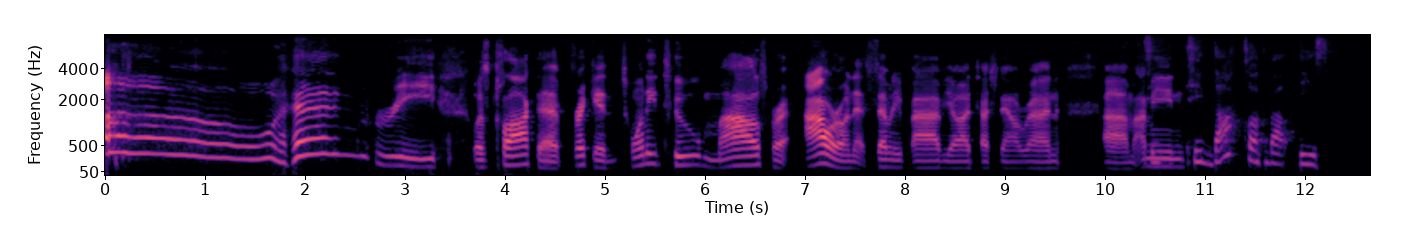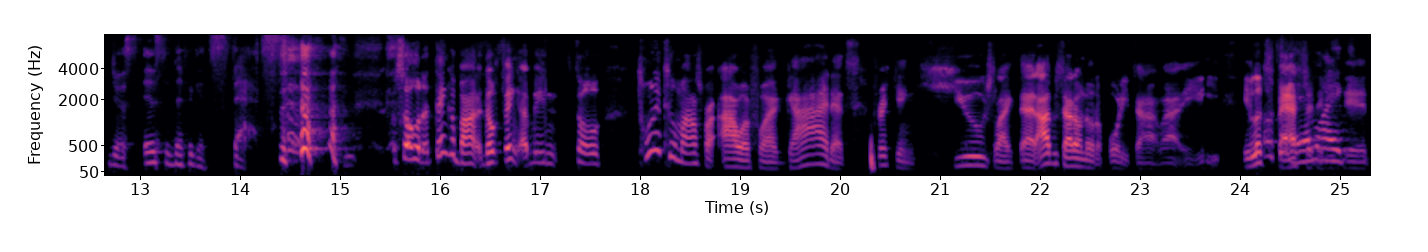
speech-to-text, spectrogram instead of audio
oh, Henry was clocked at freaking 22 miles per hour on that 75 yard touchdown run. Um, I see, mean, see, Doc talk about these just insignificant stats. so to think about it, don't think, I mean, so 22 miles per hour for a guy that's freaking huge like that. Obviously, I don't know the 40 time. I, he, he looks okay, faster I'm than like, he did.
